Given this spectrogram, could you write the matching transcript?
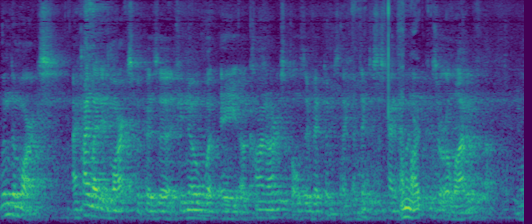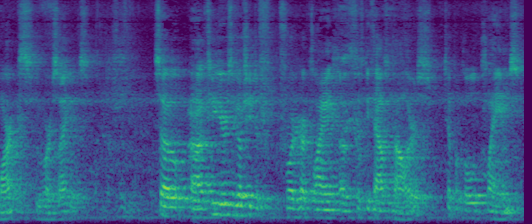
Linda Marks. I highlighted Marks because uh, if you know what a, a, con artist calls their victims, I, I think this is kind of funny because there are a lot of Marks who are psychics. So uh, a few years ago, she defrauded her client of $50,000, typical claims.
